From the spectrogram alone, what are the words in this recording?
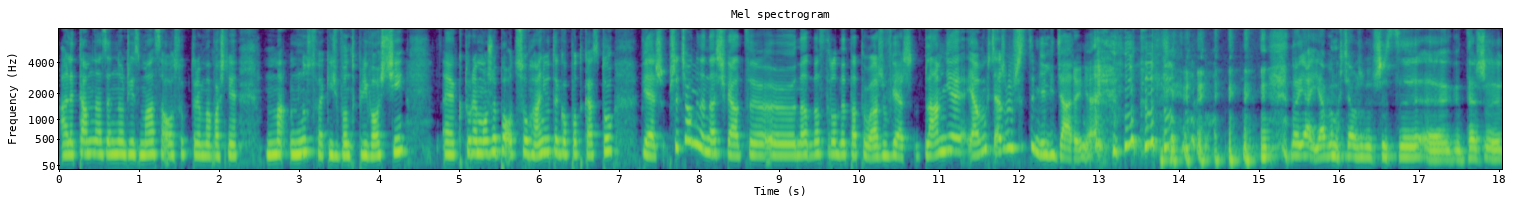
ale tam na zewnątrz jest masa osób, które ma właśnie ma mnóstwo jakichś wątpliwości, e, które może po odsłuchaniu tego podcastu, wiesz, przyciągnę na świat, e, na, na stronę tatuażu, wiesz, dla mnie, ja bym chciała, żeby wszyscy mieli dziary, nie? No ja, ja bym chciał, żeby wszyscy e, też e,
